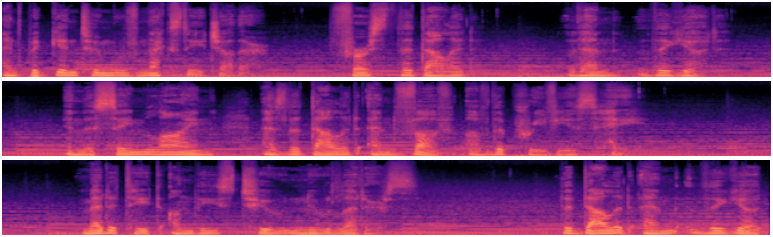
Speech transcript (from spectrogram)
and begin to move next to each other. First the daled, then the Yud in the same line as the Daled and Vav of the previous Hey. Meditate on these two new letters, the Daled and the Yud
